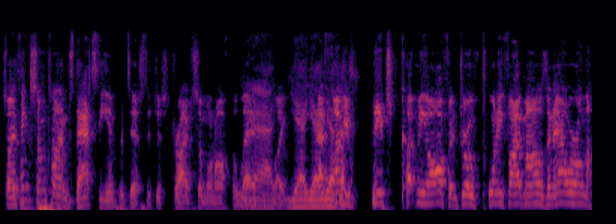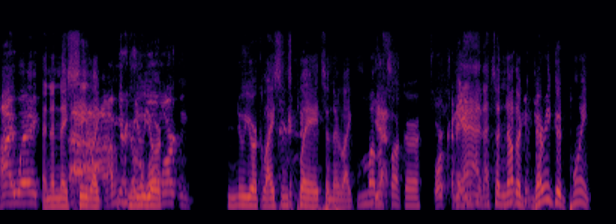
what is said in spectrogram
So I think sometimes that's the impetus that just drives someone off the ledge. yeah, like yeah, yeah, that yeah. fucking that's- bitch cut me off and drove 25 miles an hour on the highway. and then they see like Ah, I'm gonna go New to York Walmart and New York license plates, and they're like, Yes. motherfucker. or Canadian. Yeah, that's another very good point.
